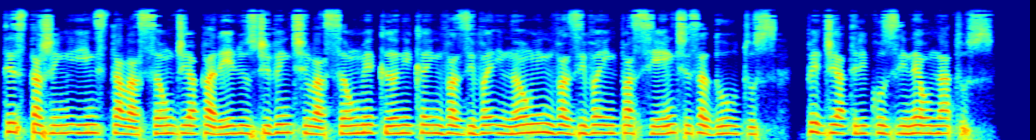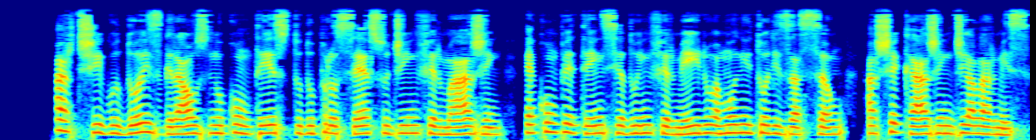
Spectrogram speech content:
testagem e instalação de aparelhos de ventilação mecânica invasiva e não invasiva em pacientes adultos, pediátricos e neonatos. Artigo 2 graus No contexto do processo de enfermagem, é competência do enfermeiro a monitorização, a checagem de alarmes,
